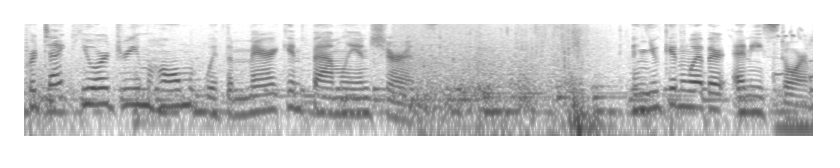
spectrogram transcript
Protect your dream home with American Family Insurance. And you can weather any storm.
